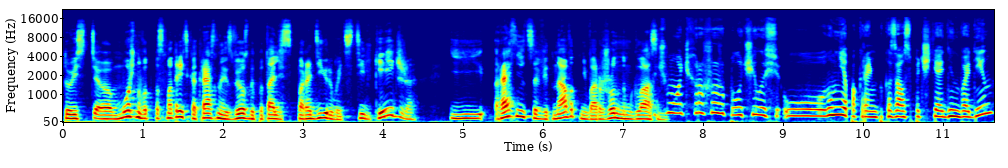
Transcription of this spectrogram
То есть э, можно вот посмотреть, как разные звезды пытались пародировать стиль Кейджа, и разница видна вот невооруженным глазом. Почему очень хорошо же получилось у, ну мне по крайней мере показалось почти один в один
